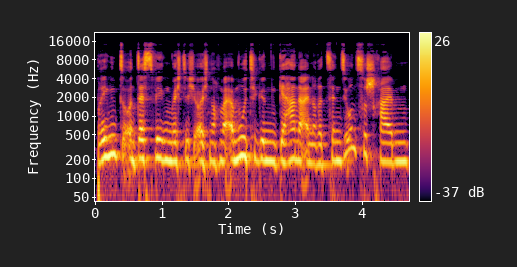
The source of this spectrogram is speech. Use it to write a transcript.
bringt. Und deswegen möchte ich euch nochmal ermutigen, gerne eine Rezension zu schreiben.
